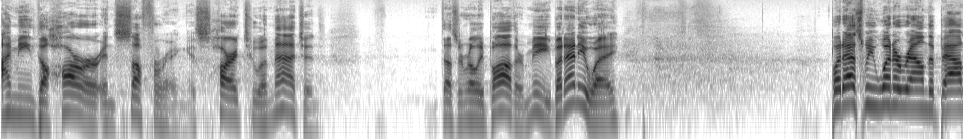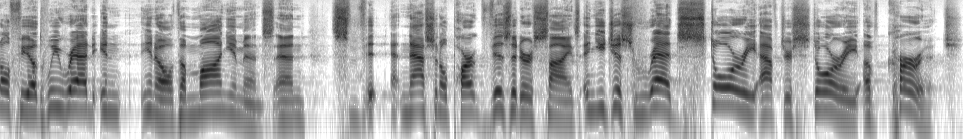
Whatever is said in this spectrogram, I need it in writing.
I mean, the horror and suffering is hard to imagine doesn't really bother me. But anyway, but as we went around the battlefield, we read in, you know, the monuments and national park visitor signs, and you just read story after story of courage.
